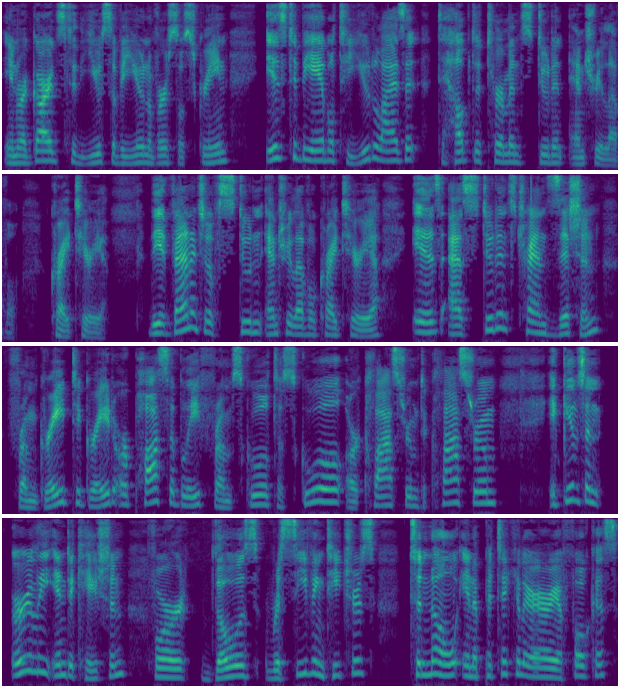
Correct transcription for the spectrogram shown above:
in regards to the use of a universal screen is to be able to utilize it to help determine student entry level criteria. The advantage of student entry level criteria is as students transition from grade to grade or possibly from school to school or classroom to classroom, it gives an early indication for those receiving teachers to know in a particular area of focus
